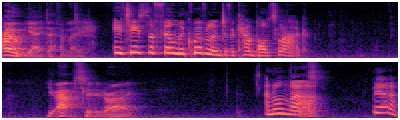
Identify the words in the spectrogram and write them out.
oh yeah, definitely. It is the film equivalent of a camp old slag. You're absolutely right. And on that, yeah,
